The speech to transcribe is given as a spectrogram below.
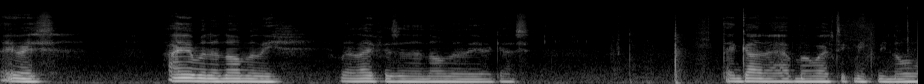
Anyways, I am an anomaly. My life is an anomaly, I guess. Thank God I have my wife to make me normal.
